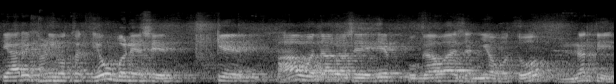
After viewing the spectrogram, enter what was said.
ત્યારે ઘણી વખત એવું બને છે કે ભાવ વધારો છે એ ફુગાવાજન્ય હોતો નથી.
